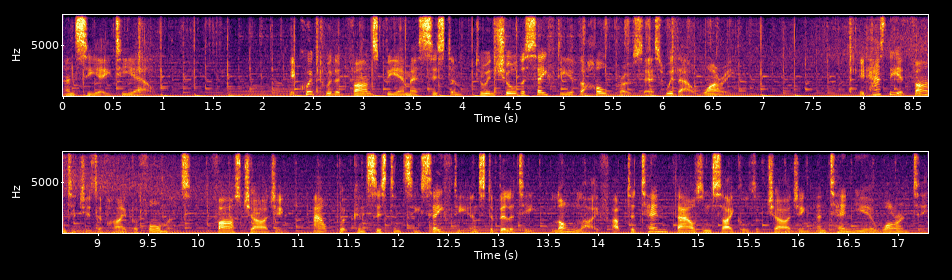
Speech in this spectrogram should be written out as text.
and CATL. Equipped with advanced BMS system to ensure the safety of the whole process without worry. It has the advantages of high performance, fast charging, output consistency safety and stability, long life up to 10,000 cycles of charging and 10-year warranty.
